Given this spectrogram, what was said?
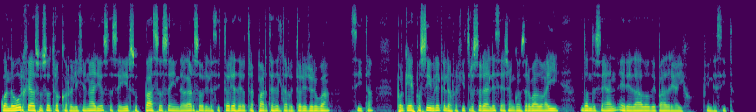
cuando urge a sus otros correligionarios a seguir sus pasos e indagar sobre las historias de otras partes del territorio yorubá, cita, porque es posible que los registros orales se hayan conservado ahí donde se han heredado de padre a hijo. Fin de cita.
